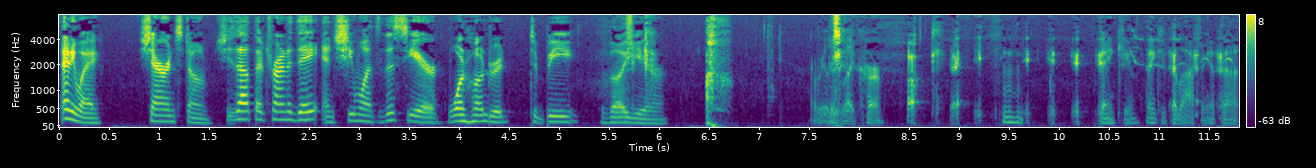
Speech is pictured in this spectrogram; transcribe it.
Anyway, Sharon Stone. She's out there trying to date, and she wants this year, 100, to be the year. I really like her. Okay. Thank you. Thank you for laughing at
